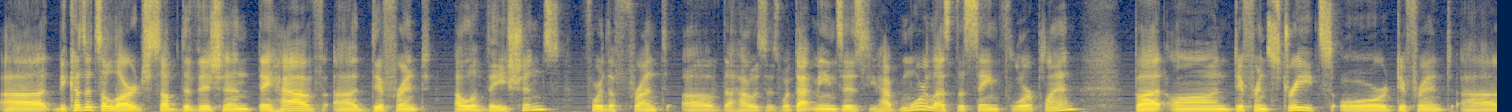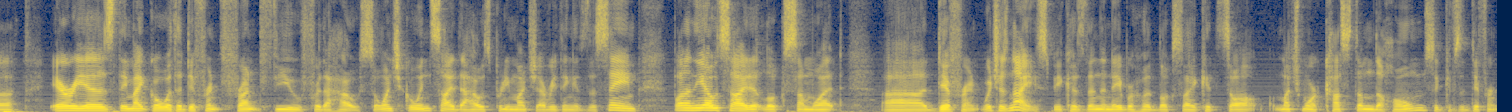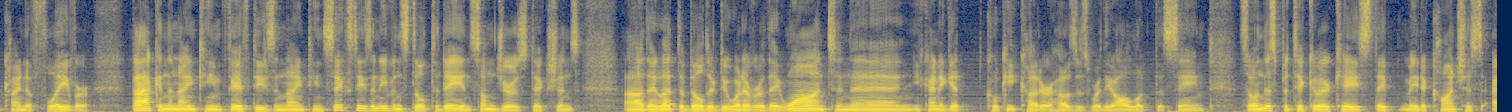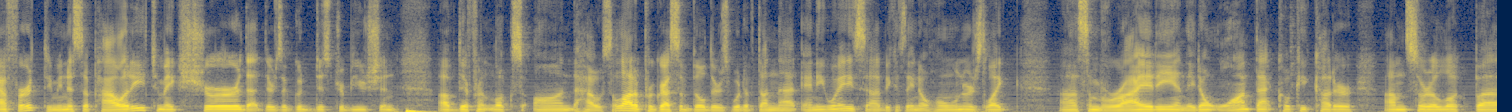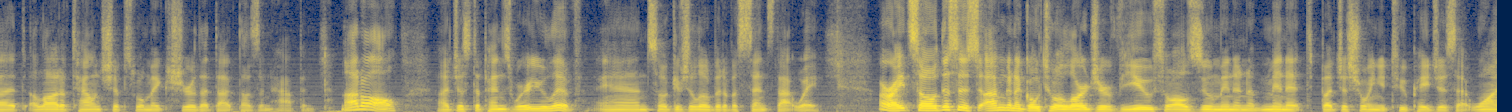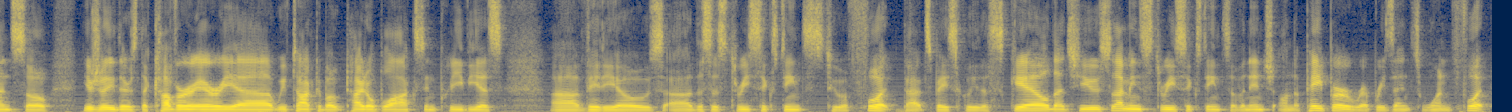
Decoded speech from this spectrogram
Uh, because it's a large subdivision, they have uh, different elevations for the front of the houses. What that means is you have more or less the same floor plan, but on different streets or different uh, areas, they might go with a different front view for the house. So once you go inside the house, pretty much everything is the same, but on the outside, it looks somewhat uh, different, which is nice because then the neighborhood looks like it's all much more custom to homes. It gives a different kind of flavor. Back in the 1950s and 1960s, and even still today in some jurisdictions, uh, they let the builder do whatever they want, and then you kind of get cookie cutter houses where they all look the same. So in this particular case, they made a conscious effort, the municipality, to make sure that there's a good distribution of different looks on the house. A lot of progressive builders would have done that anyways uh, because they know homeowners like uh, some variety and they don't want that cookie cutter um, sort of look, but a lot of townships will make sure that that doesn't happen. Not all, uh, just depends where you live. And so it gives you a little bit of a sense that way. All right, so this is, I'm going to go to a larger view, so I'll zoom in in a minute, but just showing you two pages at once. So usually there's the cover area. We've talked about title blocks in previous uh, videos. Uh, this is 3 16ths to a foot. That's basically the scale that's used. So that means 3 16ths of an inch on the paper represents one foot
